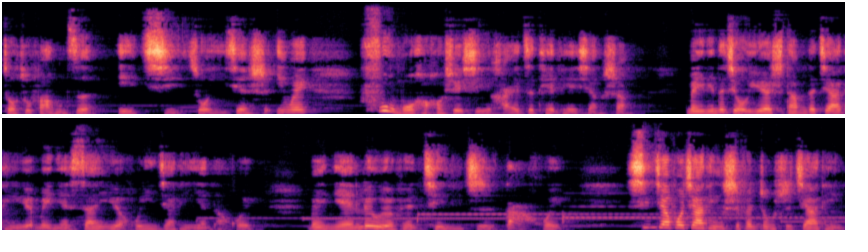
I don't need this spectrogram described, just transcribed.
走出房子，一起做一件事。因为父母好好学习，孩子天天向上。每年的九月是他们的家庭月，每年三月婚姻家庭研讨会，每年六月份亲子大会。新加坡家庭十分重视家庭，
